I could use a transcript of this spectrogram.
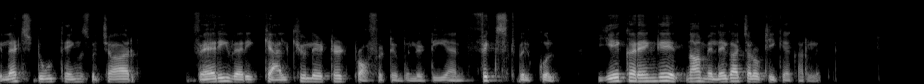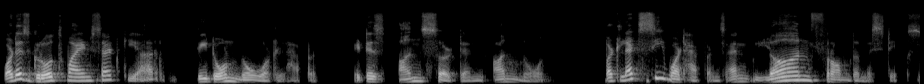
let's do things which are very very calculated profitability and fixed bilkul. Ye karenge itna milega chalo theek hai what is growth mindset? Ki yaar we don't know what will happen. It is uncertain unknown. But let's see what happens and learn from the mistakes.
